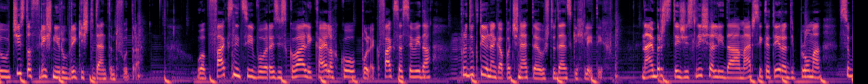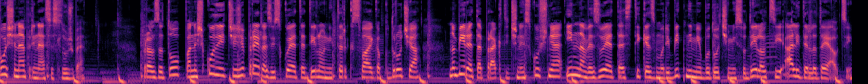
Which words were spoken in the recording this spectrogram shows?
v čisto frišni rubriki Študenten Futra. V Obfaksnici bomo raziskovali, kaj lahko, poleg faksa seveda, produktivnega počnete v študentskih letih. Najbrž ste že slišali, da marsikatera diploma seboj še ne prinese službe. Prav zato pa ne škodi, če že prej raziskujete delovni trg svojega področja, nabirate praktične izkušnje in navezujete stike z morebitnimi bodočimi sodelavci ali delodajalci.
